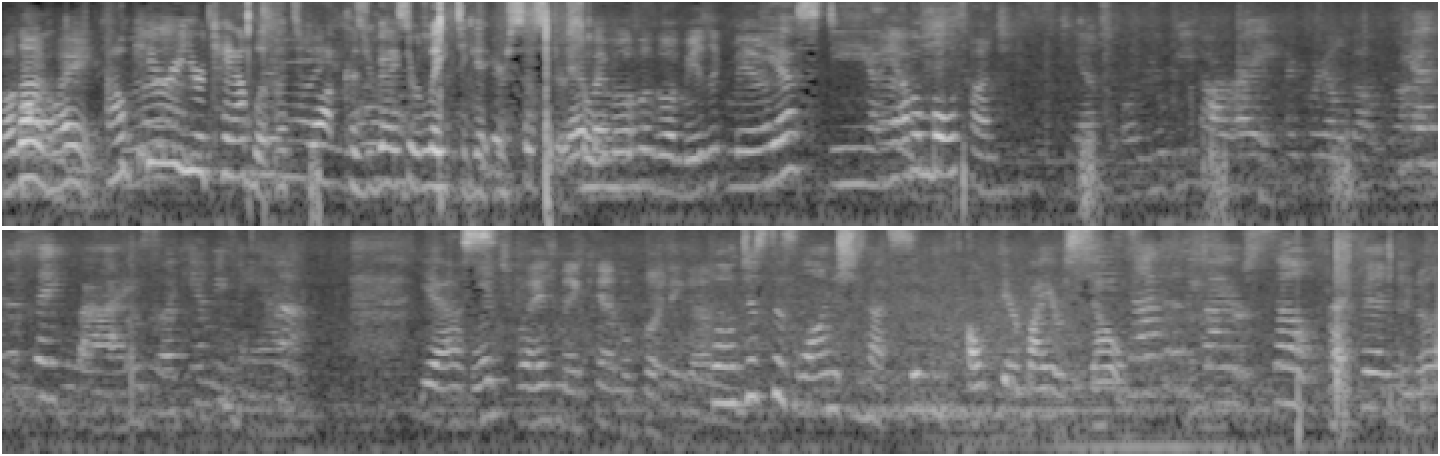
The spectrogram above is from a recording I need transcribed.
Hold on, wait. I'll carry your tablet. Let's walk, because you guys are late to get your sister. And my So move and go music man? yes, Dee, I have them both, hon. D'Angelo, you'll be all right. I grailed out. You have to say bye, so I can't be mad. Yes. Which way is my camera pointing up? Well, just as long as she's not sitting out there by herself. She's not gonna be by herself. I found the noise.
